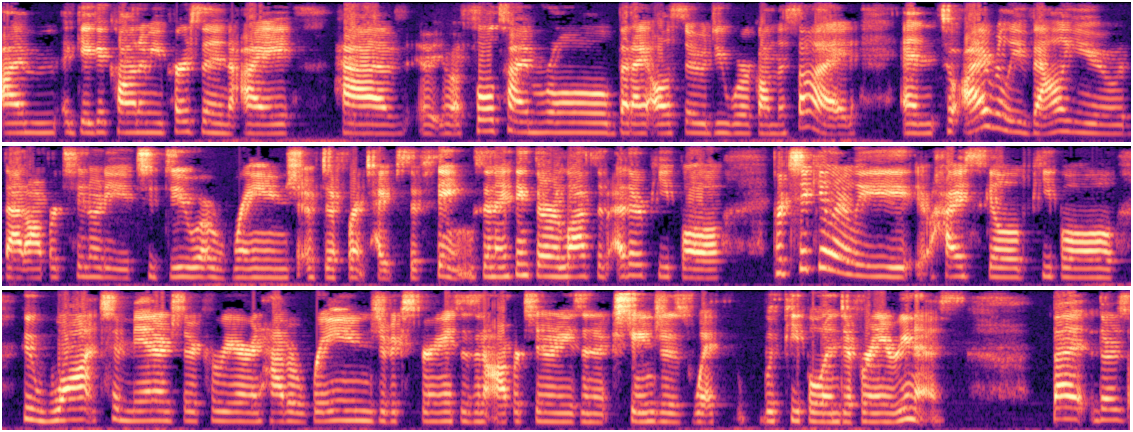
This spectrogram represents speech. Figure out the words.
I'm a gig economy person. I have a, a full time role, but I also do work on the side. And so I really value that opportunity to do a range of different types of things. And I think there are lots of other people particularly high skilled people who want to manage their career and have a range of experiences and opportunities and exchanges with, with people in different arenas. But there's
